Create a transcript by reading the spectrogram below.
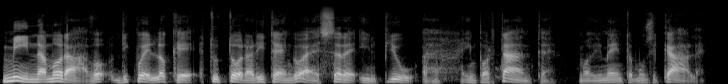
mi innamoravo di quello che tuttora ritengo essere il più eh, importante movimento musicale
